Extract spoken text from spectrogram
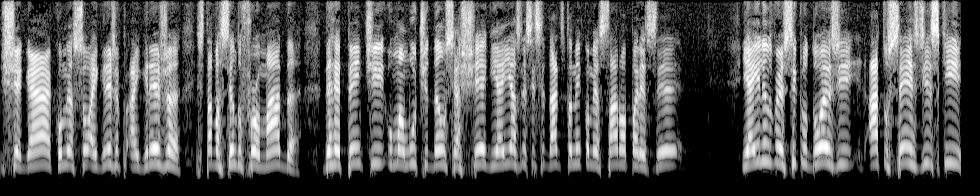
a chegar, começou, a igreja, a igreja estava sendo formada, de repente uma multidão se achega, e aí as necessidades também começaram a aparecer. E aí, no versículo 2 de Atos 6, diz que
